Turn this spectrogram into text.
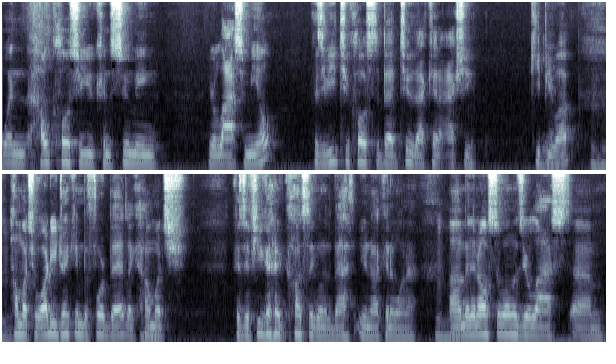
when how close are you consuming your last meal? Because if you eat too close to bed too, that can actually keep you up. How much water are you drinking before bed? Like how much? Because if you gotta constantly go to the bath, you're not gonna want to. Um, and then also, when was your last um,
